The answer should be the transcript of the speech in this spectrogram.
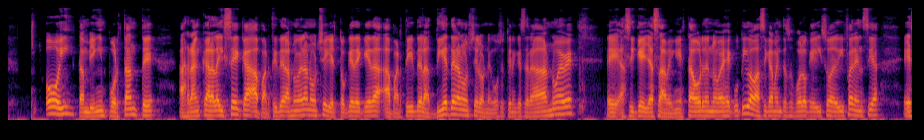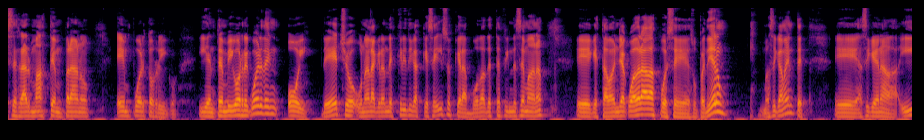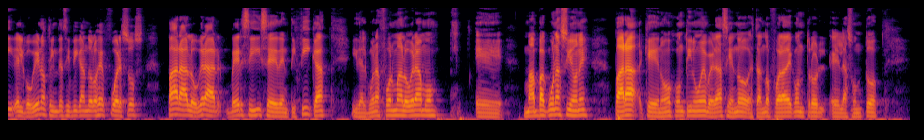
Hoy, también importante, arranca la ley seca a partir de las 9 de la noche y el toque de queda a partir de las 10 de la noche. Los negocios tienen que cerrar a las 9. Eh, así que ya saben, esta orden nueva ejecutiva, básicamente eso fue lo que hizo de diferencia, es cerrar más temprano en Puerto Rico. Y en Vigor, recuerden, hoy, de hecho, una de las grandes críticas que se hizo es que las bodas de este fin de semana, eh, que estaban ya cuadradas, pues se suspendieron, básicamente. Eh, así que nada, y el gobierno está intensificando los esfuerzos para lograr ver si se identifica y de alguna forma logramos eh, más vacunaciones para que no continúe, ¿verdad? Siendo, estando fuera de control el asunto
